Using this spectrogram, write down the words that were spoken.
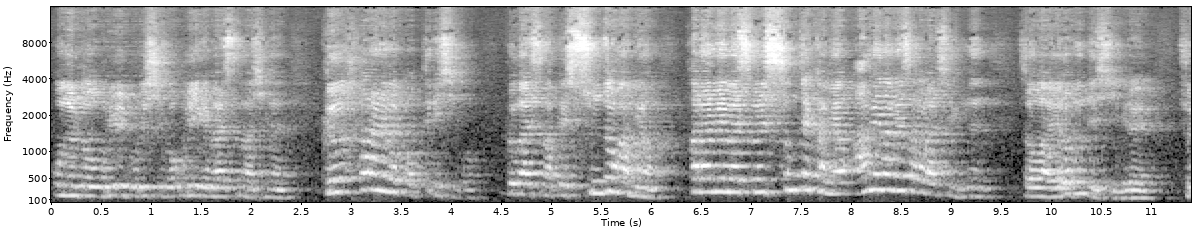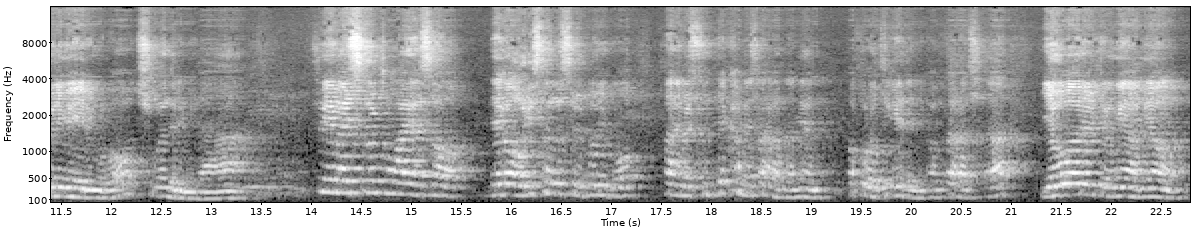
오늘도 우리를 부르시고 우리에게 말씀하시는 그 하나님을 엎드리시고 그 말씀 앞에 순종하며 하나님의 말씀을 선택하며 아멘하며 살아갈 수 있는 저와 여러분 되시기를 주님의 이름으로 축원드립니다. 주의 말씀을 통하여서 내가 어리석은 것을 버리고 하나님을 선택하며 살아간다면 앞으로 어떻게 됩니까? 따라합시다. 여호와를 경외하며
